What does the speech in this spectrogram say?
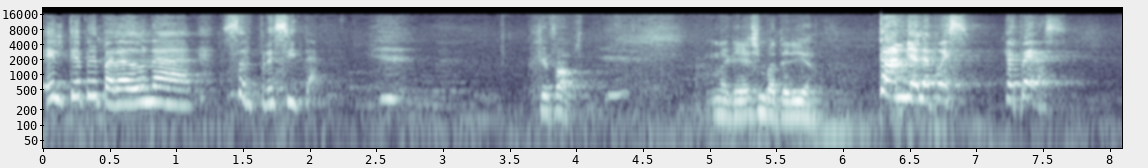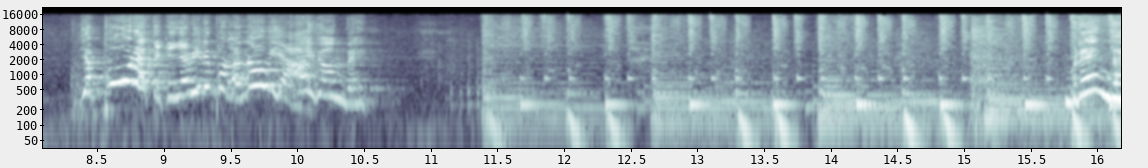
Él te ha preparado una sorpresita. Jefa, me quedé sin batería. ¡Cámbiale, pues! ¿Qué esperas? ¡Y apúrate, que ya viene por la novia! Ay, ¿dónde? Brenda,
